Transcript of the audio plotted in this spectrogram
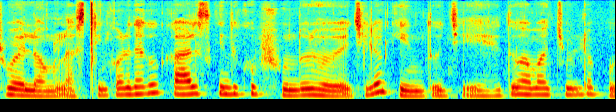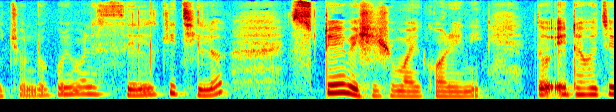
সময় লং লাস্টিং করে। দেখো কার্লস কিন্তু খুব সুন্দর হয়েছিল, কিন্তু যেহেতু আমার চুলটা প্রচণ্ড পরিমাণে সিল্কি ছিল স্টে বেশি সময় করেনি। তো এটা হচ্ছে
